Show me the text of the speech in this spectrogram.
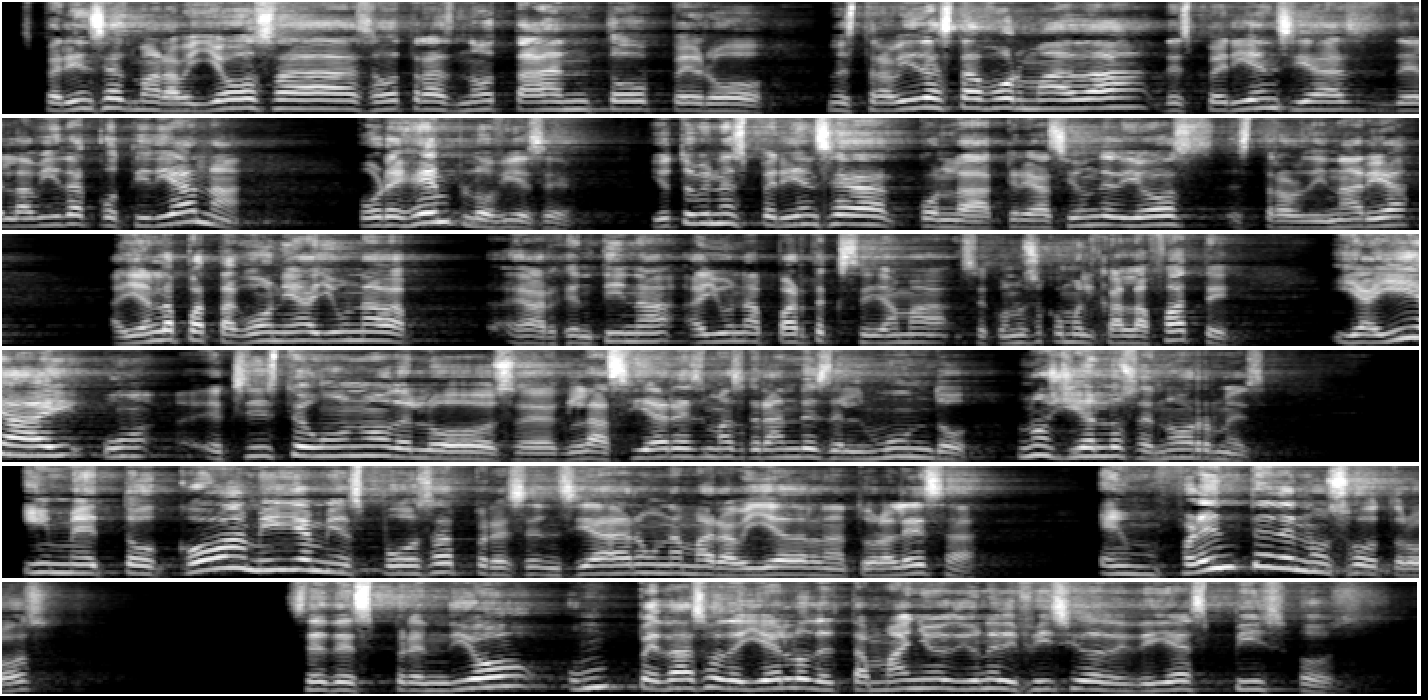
Experiencias maravillosas, otras no tanto, pero nuestra vida está formada de experiencias de la vida cotidiana. Por ejemplo, fíjese, yo tuve una experiencia con la creación de Dios extraordinaria. Allá en la Patagonia hay una, eh, Argentina, hay una parte que se llama, se conoce como el Calafate. Y ahí hay un, existe uno de los eh, glaciares más grandes del mundo, unos hielos enormes. Y me tocó a mí y a mi esposa presenciar una maravilla de la naturaleza. Enfrente de nosotros se desprendió un pedazo de hielo del tamaño de un edificio de 10 pisos.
